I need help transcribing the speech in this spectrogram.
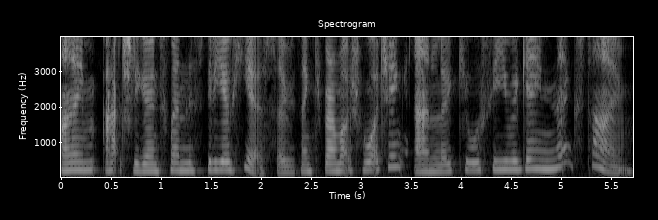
I'm actually going to end this video here. So thank you very much for watching and Loki will see you again next time.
